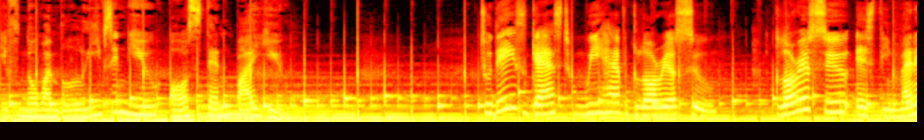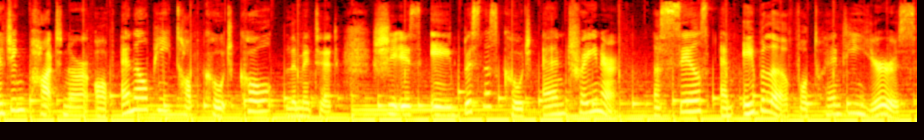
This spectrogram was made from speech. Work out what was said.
if no one believes in you or stand by you. Today's guest, we have Gloria Su. Gloria Su is the managing partner of NLP Top Coach Co. Limited. She is a business coach and trainer, a sales enabler for 20 years.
